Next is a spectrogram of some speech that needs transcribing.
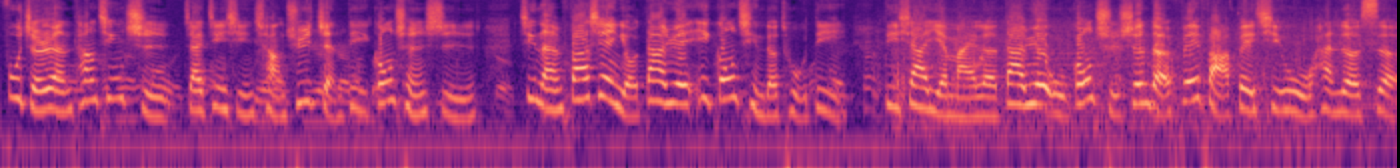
负责人汤清池在进行厂区整地工程时，竟然发现有大约一公顷的土地地下掩埋了大约五公尺深的非法废弃物和垃圾。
